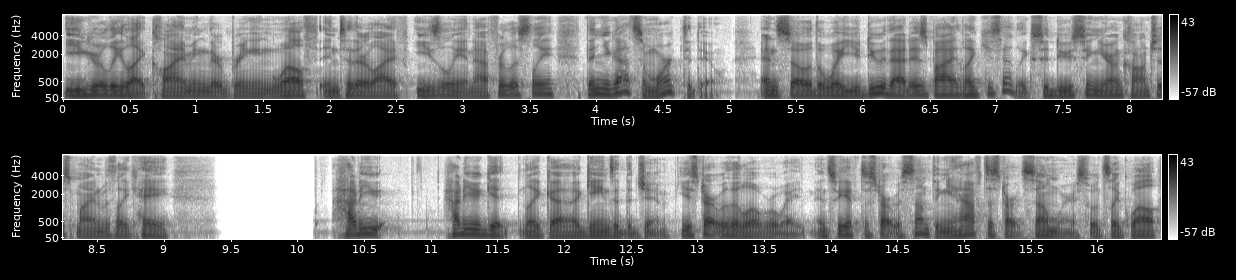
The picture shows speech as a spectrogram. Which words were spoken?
eagerly like climbing, they're bringing wealth into their life easily and effortlessly, then you got some work to do. And so the way you do that is by, like you said, like seducing your unconscious mind with like, hey, how do you how do you get like uh, gains at the gym? You start with a lower weight. And so you have to start with something. You have to start somewhere. So it's like, well,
